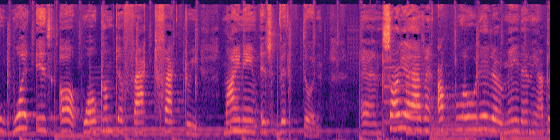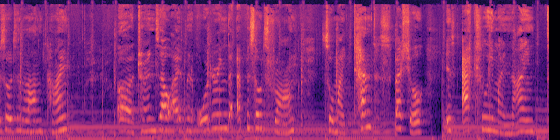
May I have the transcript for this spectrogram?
What is up? Welcome to Fact Factory. My name is Victor. And sorry I haven't uploaded or made any episodes in a long time. Uh, turns out I've been ordering the episodes wrong. So my 10th special is actually my 9th.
